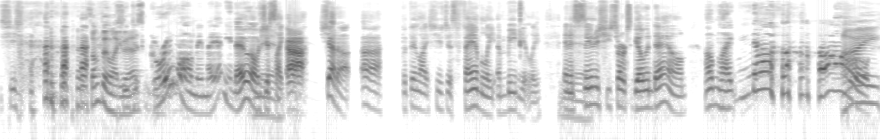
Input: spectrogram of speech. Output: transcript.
she Something like she that. just grew on me, man. You know, I was just like, ah, shut up, ah. But then, like, she's just family immediately. And as soon as she starts going down, I'm like, no, I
